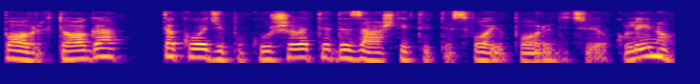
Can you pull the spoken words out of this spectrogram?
Povrh toga, takođe pokušavate da zaštitite svoju porodicu i okolinu,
